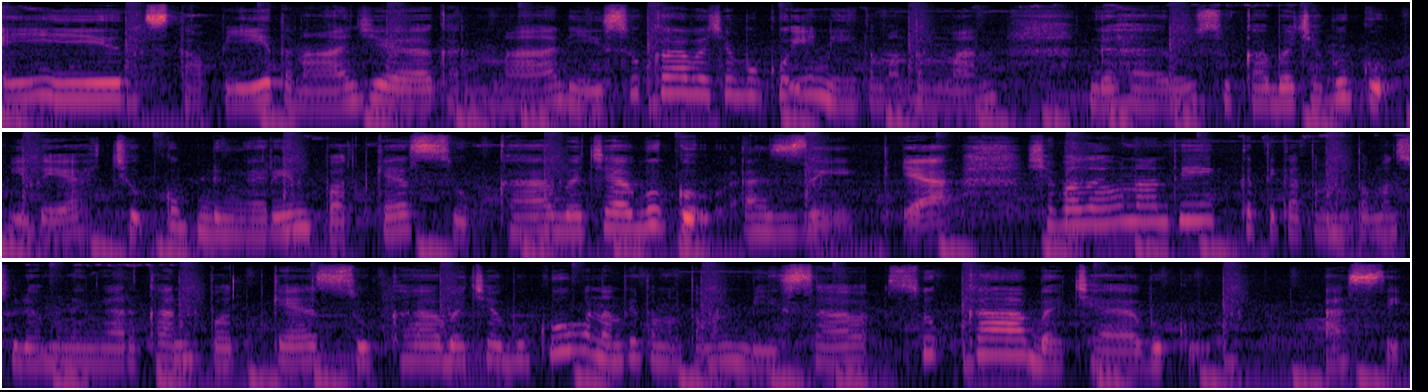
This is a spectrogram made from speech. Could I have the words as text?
Eits, tapi tenang aja karena di suka baca buku ini teman-teman gak harus suka baca buku gitu ya. Cukup dengerin podcast suka baca buku. Asik ya. Siapa tahu nanti ketika teman-teman sudah mendengarkan podcast suka baca buku Nanti teman-teman bisa suka baca buku. Asik,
